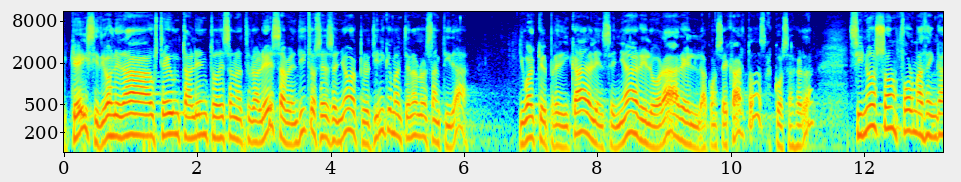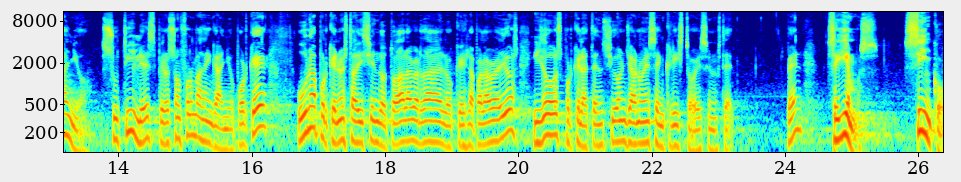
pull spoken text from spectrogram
¿Okay? Si Dios le da a usted un talento de esa naturaleza, bendito sea el Señor, pero tiene que mantenerlo en santidad. Igual que el predicar, el enseñar, el orar, el aconsejar, todas esas cosas, ¿verdad? Si no son formas de engaño, sutiles, pero son formas de engaño. ¿Por qué? Una, porque no está diciendo toda la verdad de lo que es la palabra de Dios. Y dos, porque la atención ya no es en Cristo, es en usted. ¿Ven? Seguimos. Cinco,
